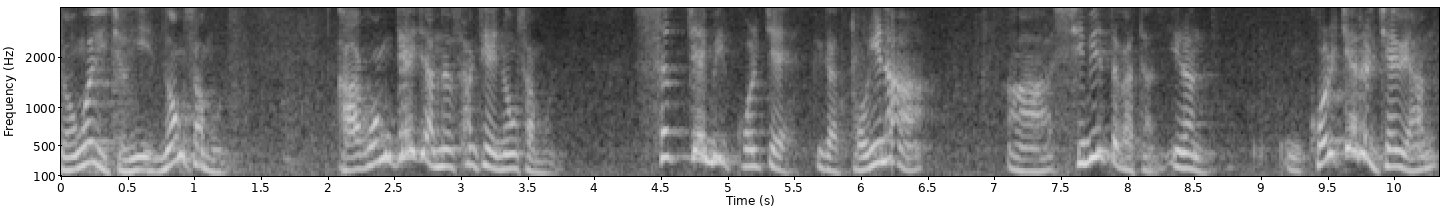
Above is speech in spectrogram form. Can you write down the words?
용어의 정의, 농산물. 가공되지 않는 상태의 농산물. 석재 및 골재, 그러니까 돌이나 아, 시멘트 같은 이런 골재를 제외한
